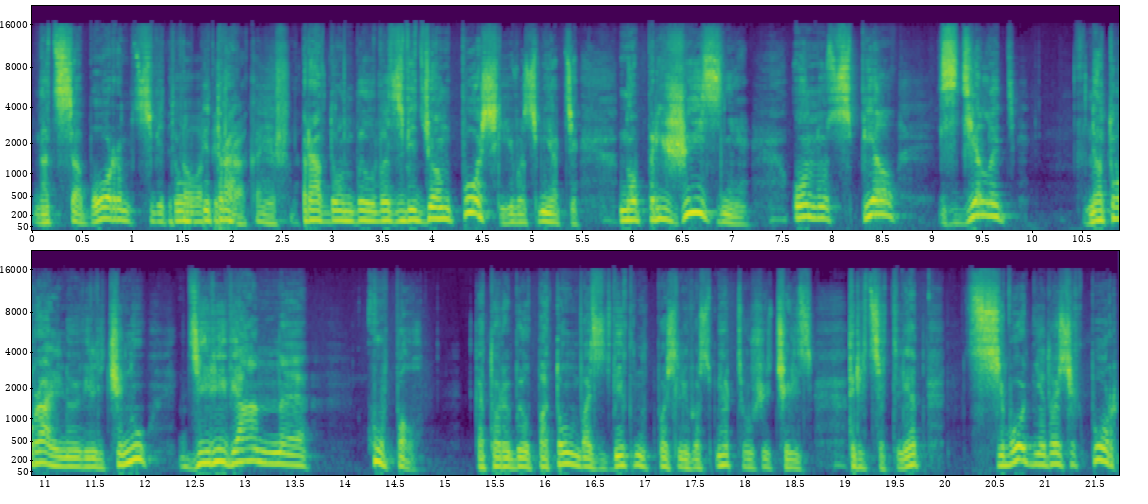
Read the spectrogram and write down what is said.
над собором Святого, Святого Петра. Петра конечно. Правда, он был возведен после его смерти, но при жизни он успел сделать в натуральную величину деревянный купол, который был потом воздвигнут после его смерти уже через 30 лет. Сегодня до сих пор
